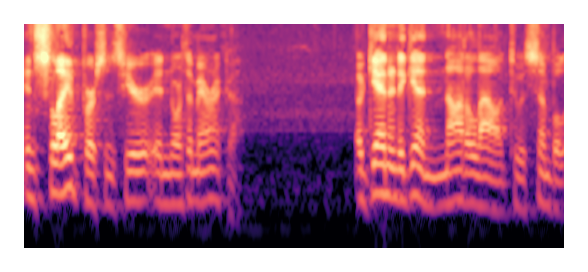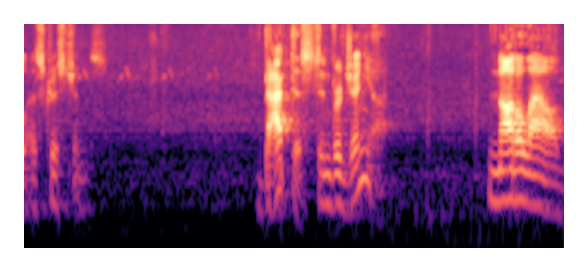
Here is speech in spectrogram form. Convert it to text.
Enslaved persons here in North America, again and again, not allowed to assemble as Christians. Baptists in Virginia, not allowed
